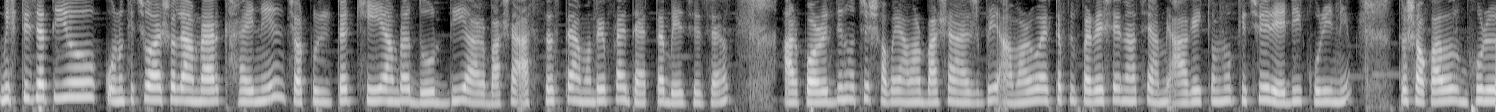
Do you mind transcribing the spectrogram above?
মিষ্টি জাতীয় কোনো কিছু আসলে আমরা আর খাইনি। চটপটিটা খেয়ে আমরা দৌড় দিই আর বাসা আস্তে আস্তে আমাদের প্রায় দেড়টা বেজে যায়। আর পরের দিন হচ্ছে সবাই আমার বাসা আসবে। আমারও একটা প্রিপারেশন আছে। আমি আগে কোনো কিছুই রেডি করিনি। তো সকাল ভোরে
